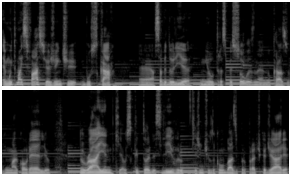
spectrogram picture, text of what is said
é muito mais fácil a gente buscar é, a sabedoria em outras pessoas, né? no caso em Marco Aurélio, no Ryan, que é o escritor desse livro, que a gente usa como base para prática diária,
